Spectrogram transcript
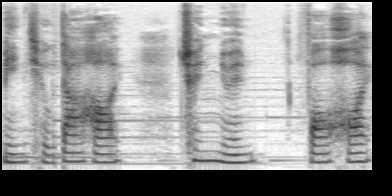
面朝大海，春暖花开。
